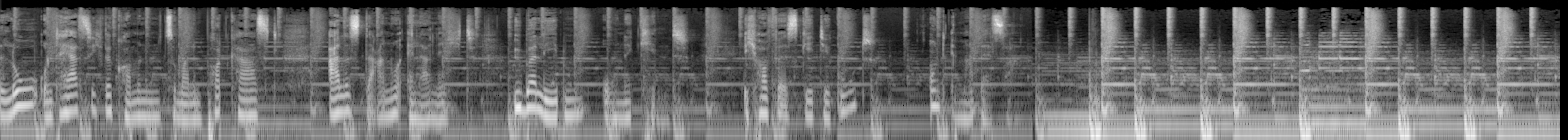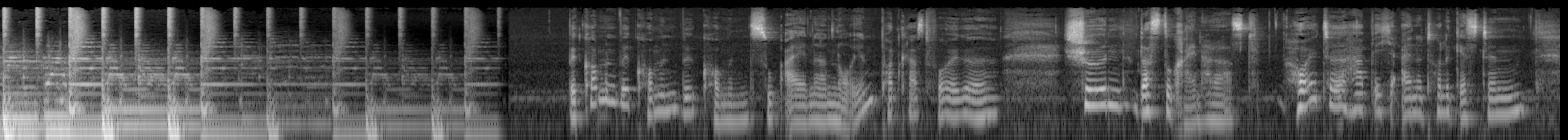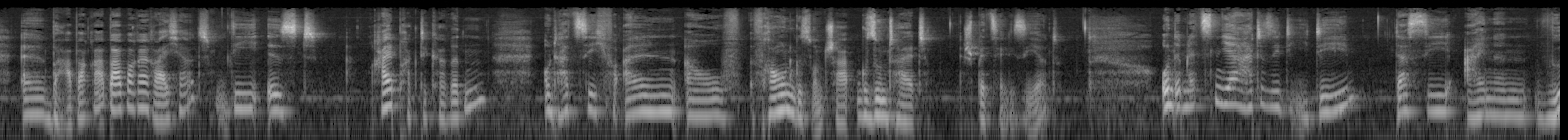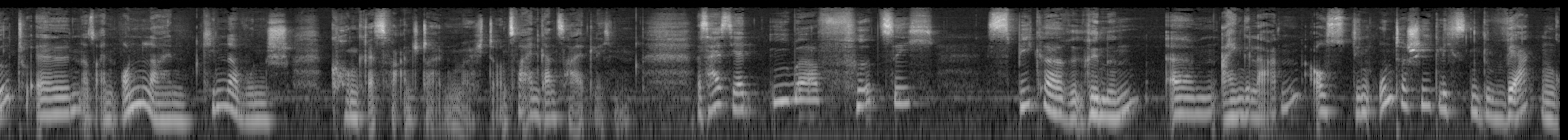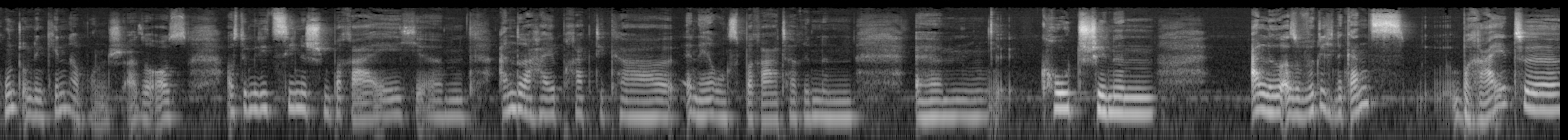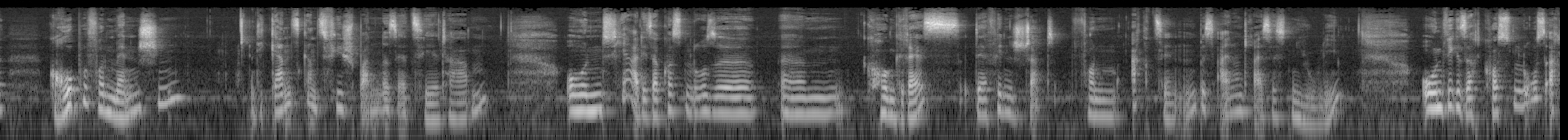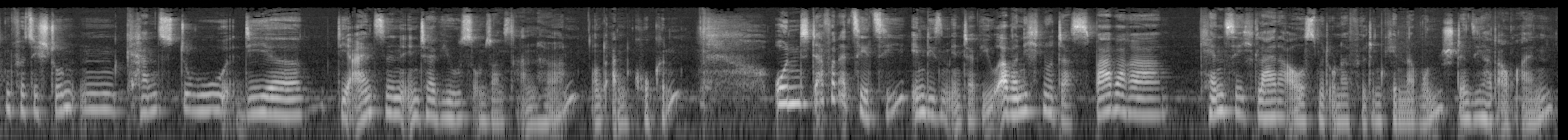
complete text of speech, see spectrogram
Hallo und herzlich willkommen zu meinem Podcast Alles da nur Ella nicht. Überleben ohne Kind. Ich hoffe, es geht dir gut und immer besser. Willkommen, willkommen, willkommen zu einer neuen Podcast-Folge. Schön, dass du reinhörst. Heute habe ich eine tolle Gästin, äh, Barbara, Barbara Reichert. Die ist Heilpraktikerin und hat sich vor allem auf Frauengesundheit spezialisiert. Und im letzten Jahr hatte sie die Idee, dass sie einen virtuellen, also einen Online-Kinderwunsch-Kongress veranstalten möchte. Und zwar einen ganzheitlichen. Das heißt, sie hat über 40 Speakerinnen ähm, eingeladen aus den unterschiedlichsten Gewerken rund um den Kinderwunsch, also aus, aus dem medizinischen Bereich, ähm, andere Heilpraktiker, Ernährungsberaterinnen, ähm, Coachinnen, alle, also wirklich eine ganz breite Gruppe von Menschen, die ganz, ganz viel Spannendes erzählt haben. Und ja, dieser kostenlose ähm, Kongress, der findet statt vom 18. bis 31. Juli. Und wie gesagt, kostenlos, 48 Stunden kannst du dir die einzelnen Interviews umsonst anhören und angucken. Und davon erzählt sie in diesem Interview, aber nicht nur das. Barbara kennt sich leider aus mit unerfülltem Kinderwunsch, denn sie hat auch einen.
